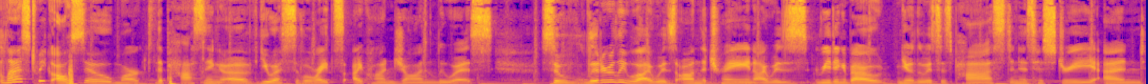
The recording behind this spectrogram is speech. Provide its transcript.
last week also marked the passing of U.S. civil rights icon John Lewis. So literally, while I was on the train, I was reading about you know Lewis's past and his history, and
